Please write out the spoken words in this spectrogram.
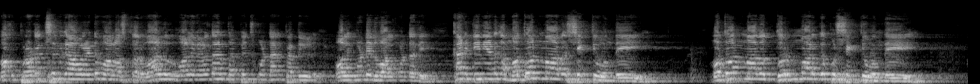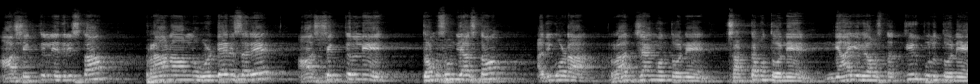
మాకు ప్రొడక్షన్ కావాలంటే వాళ్ళు వస్తారు. వాళ్ళు వాళ్ళు వెళ్ళడానికి తప్పించుకోవడానికి పెద్ద వాళ్ళకి ఉండేది వాళ్ళకు ఉంటుంది కానీ దీని వెనక మతోన్మాద శక్తి ఉంది. మతోన్మాద దుర్మార్గపు శక్తి ఉంది. ఆ శక్తుల్ని ఎదిరిస్తాం ప్రాణాలను ఒడ్డైనా సరే ఆ శక్తుల్ని ధ్వంసం చేస్తాం. అది కూడా రాజ్యాంగంతోనే చట్టంతోనే న్యాయ వ్యవస్థ తీర్పులతోనే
